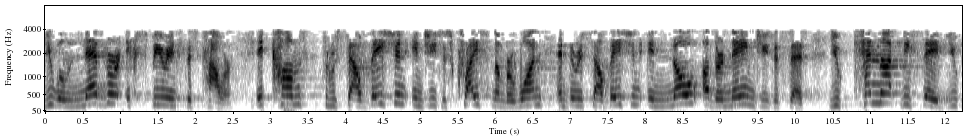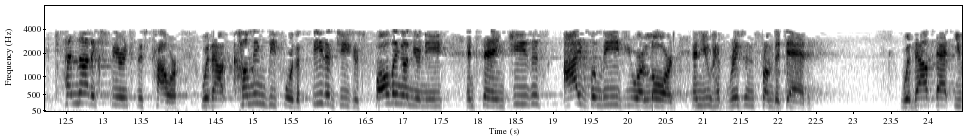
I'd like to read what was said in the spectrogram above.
you will never experience this power. It comes through salvation in Jesus Christ, number one, and there is salvation in no other name, Jesus says. You cannot be saved. You cannot experience this power without coming before the feet of Jesus, falling on your knees, and saying, Jesus, I believe you are Lord, and you have risen from the dead. Without that, you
